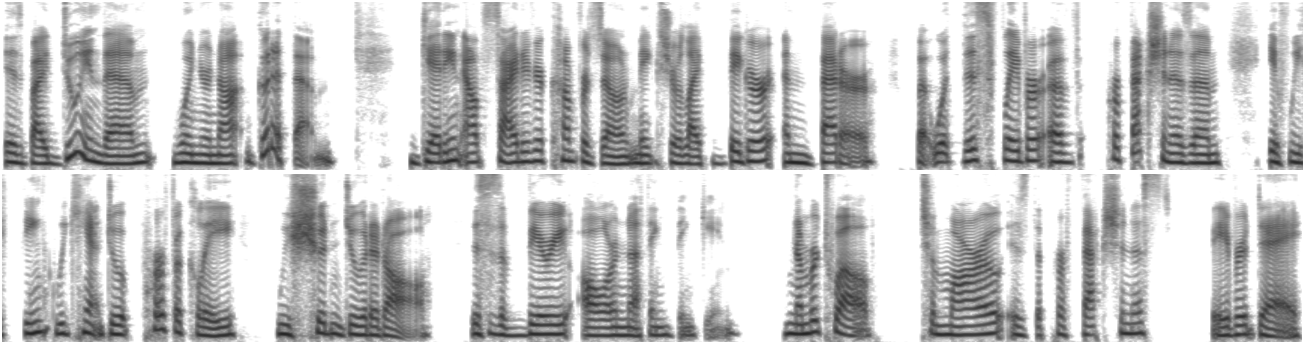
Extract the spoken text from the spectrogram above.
is by doing them when you're not good at them. Getting outside of your comfort zone makes your life bigger and better. But with this flavor of perfectionism, if we think we can't do it perfectly, we shouldn't do it at all. This is a very all or nothing thinking. Number 12, tomorrow is the perfectionist's favorite day.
